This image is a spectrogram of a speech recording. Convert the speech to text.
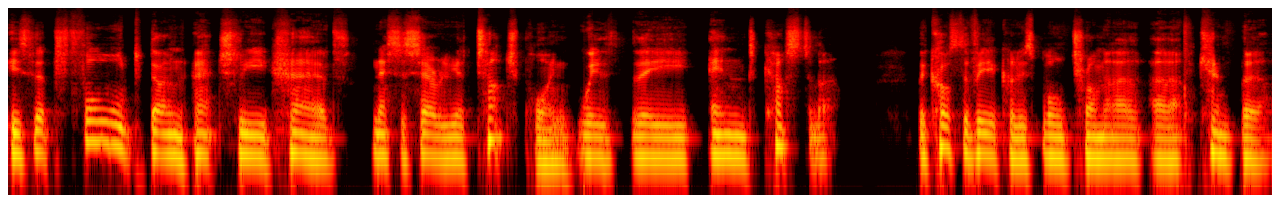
is that Ford don't actually have necessarily a touch point with the end customer because the vehicle is bought from a, a camper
